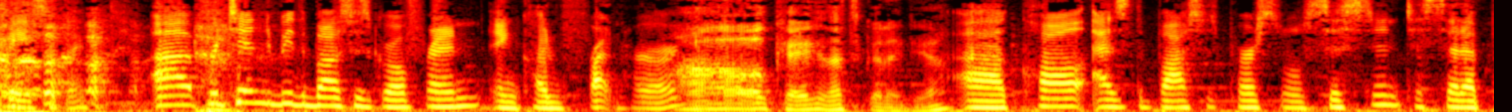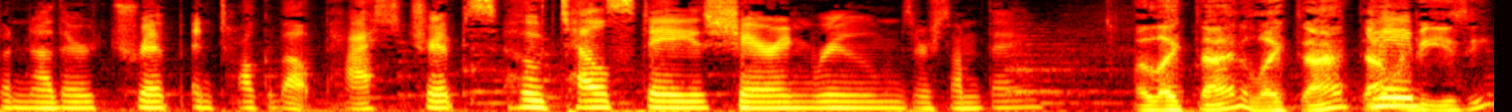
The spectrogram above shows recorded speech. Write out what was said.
basically. uh, pretend to be the boss's girlfriend and confront her. Oh, okay. That's a good idea. Uh, call as the boss's personal assistant to set up another trip and talk about past trips, hotel stays, sharing rooms, or something. I like that. I like that. That would be easy.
